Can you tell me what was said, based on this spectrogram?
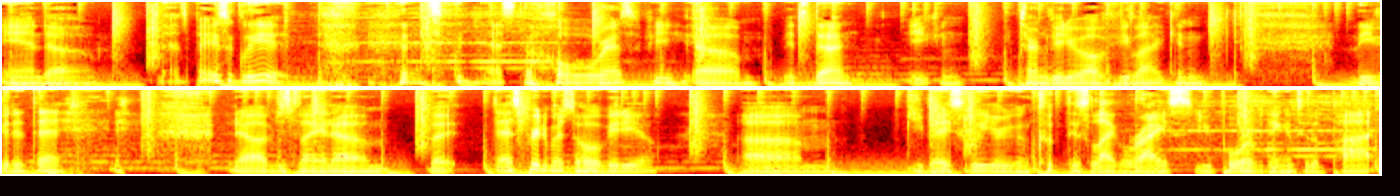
And uh, that's basically it. that's, that's, the whole recipe. Um, it's done. You can turn the video off if you like and leave it at that. no, I'm just playing. Um, but that's pretty much the whole video. Um, you basically you're gonna cook this like rice. You pour everything into the pot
